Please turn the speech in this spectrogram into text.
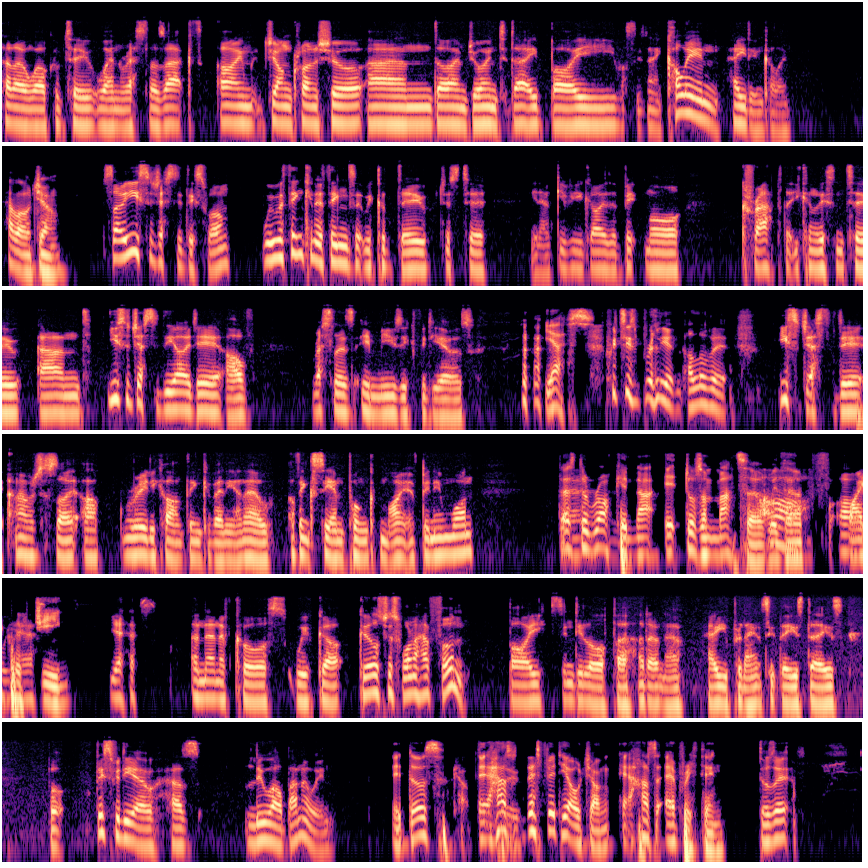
Hello and welcome to When Wrestlers Act. I'm John Cronshaw and I'm joined today by, what's his name? Colin. How you doing, Colin? Hello, John. So you suggested this one. We were thinking of things that we could do just to, you know, give you guys a bit more crap that you can listen to. And you suggested the idea of wrestlers in music videos, Yes. which is brilliant. I love it. You suggested it, and I was just like, I really can't think of any. I know. I think CM Punk might have been in one. There's the rock in that It Doesn't Matter with Oh, uh, f- oh, Wyclef yeah. Jean. Yes. And then, of course, we've got Girls Just Want to Have Fun by Cyndi Lauper. I don't know how you pronounce it these days. But this video has Lou Albano in. It does. Captain It has Lou. this video, John. It has everything. Does it?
